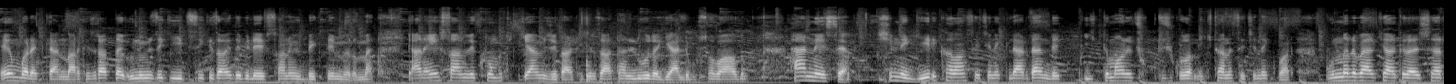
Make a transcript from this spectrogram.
Ember eklendi arkadaşlar. Hatta önümüzdeki 7-8 ayda bile efsanevi beklemiyorum ben. Yani efsane ve kromatik gelmeyecek arkadaşlar. Zaten Lu da geldi bu sabah aldım. Her neyse. Şimdi geri kalan seçeneklerden de ihtimali çok düşük olan iki tane seçenek var. Bunları belki arkadaşlar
